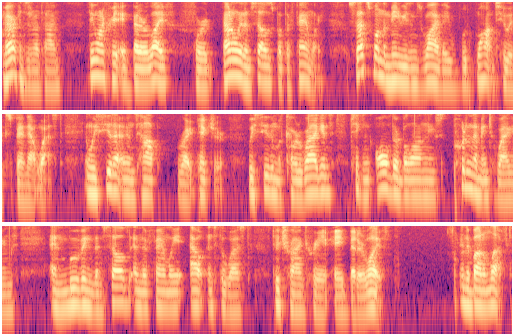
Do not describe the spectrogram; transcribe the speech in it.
Americans in our time, they want to create a better life for not only themselves, but their family. So that's one of the main reasons why they would want to expand out west. And we see that in the top right picture. We see them with covered wagons, taking all of their belongings, putting them into wagons, and moving themselves and their family out into the West to try and create a better life. In the bottom left,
